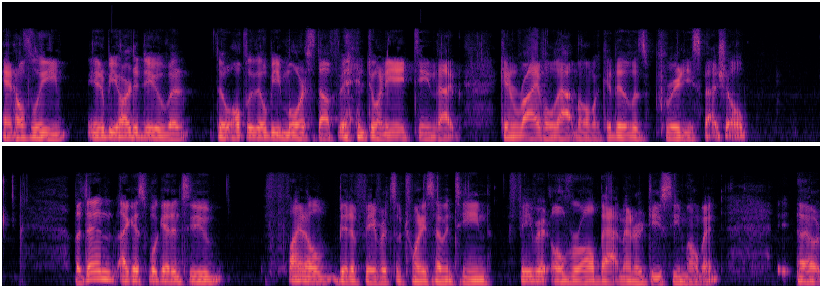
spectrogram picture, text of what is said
And hopefully it'll be hard to do, but hopefully there'll be more stuff in 2018 that can rival that moment because it was pretty special. But then I guess we'll get into final bit of favorites of 2017 favorite overall Batman or DC moment. Uh,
